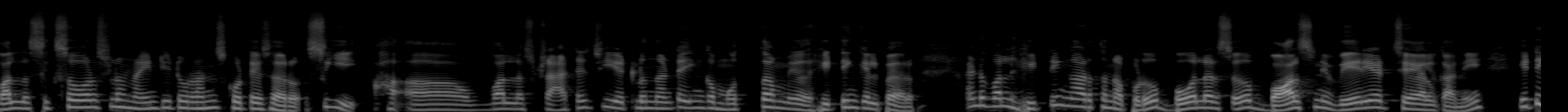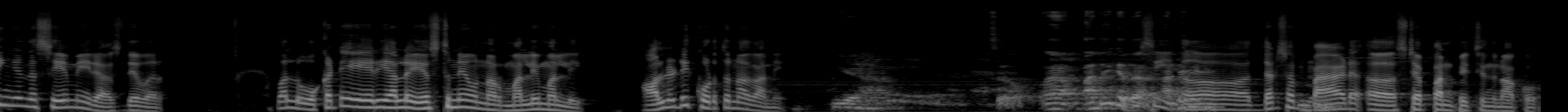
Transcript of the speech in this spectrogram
వాళ్ళు సిక్స్ ఓవర్స్లో నైంటీ టూ రన్స్ కొట్టేశారు. సి వాళ్ళ స్ట్రాటజీ ఎట్లుందంటే ఇంకా మొత్తం హిట్టింగ్కి వెళ్ళిపోయారు. అండ్ వాళ్ళు హిట్టింగ్ ఆడుతున్నప్పుడు బౌలర్స్ బాల్స్ని వేరియేట్ చేయాలి కానీ hitting in the same areas దేవర్. వాళ్ళు ఒకటే ఏరియాలో వేస్తూనే ఉన్నారు మళ్ళీ మళ్ళీ. ఆల్రెడీ కొడుతున్నా కానీ దట్స్ అ. బ్యాడ్ స్టెప్ అనిపించింది నాకు.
